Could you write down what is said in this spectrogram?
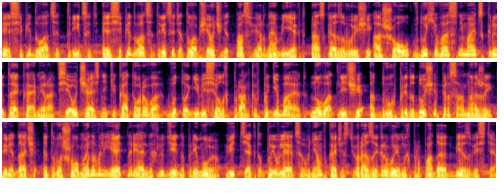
SCP-2030. SCP-2030 это вообще очень атмосферный объект, рассказывающий о шоу, в духе вас снимает скрытая камера, все участники которого в итоге веселых пранков погибают, но в отличие от двух предыдущих персонажей, персонажей. Передача этого шоумена влияет на реальных людей напрямую, ведь те, кто появляется в нем в качестве разыгрываемых, пропадают без вести.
